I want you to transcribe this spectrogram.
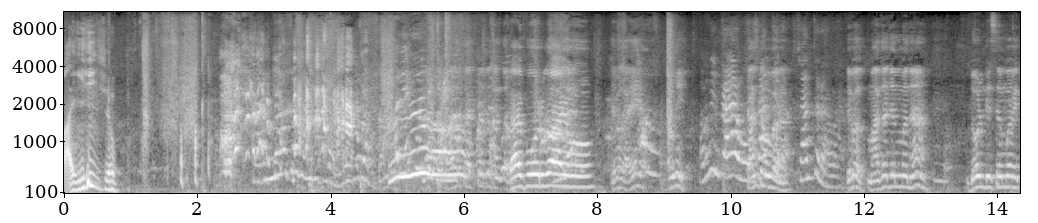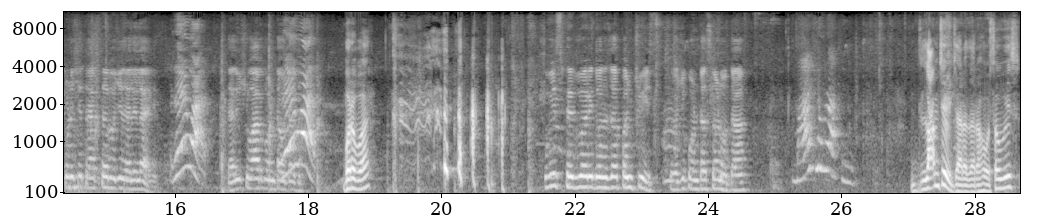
आई शप काय पोरगो आयो हे बघा हे अवनी, शांत उभा राहा. हे बघ माझा जन्म ना दोन डिसेंबर एकोणीसशे त्र्याहत्तर रोजी झालेला आहे. रविवार. त्या दिवशी वार कोणता होता? रविवार. बरोबर. चोवीस फेब्रुवारी दोन हजार पंचवीस रोजी कोणता सण होता? महाशिवरात्री लांबचे विचारा जरा हो सव्वीस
